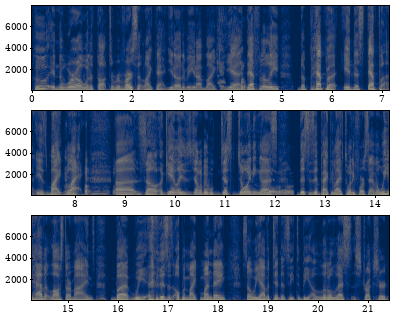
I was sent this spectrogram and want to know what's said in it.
who in the world would have thought to reverse it like that? You know what I mean? I'm like, yeah, definitely the pepper in the stepper is Mike Black. uh, so again, ladies and gentlemen, just joining us. This is Impacting Life 24-7. We haven't lost our minds, but we this is open mic Monday, so we have a tendency to be a little less structured.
